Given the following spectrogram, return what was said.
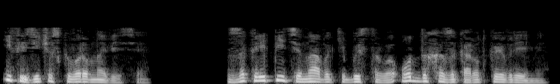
и физического равновесия. Закрепите навыки быстрого отдыха за короткое время.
